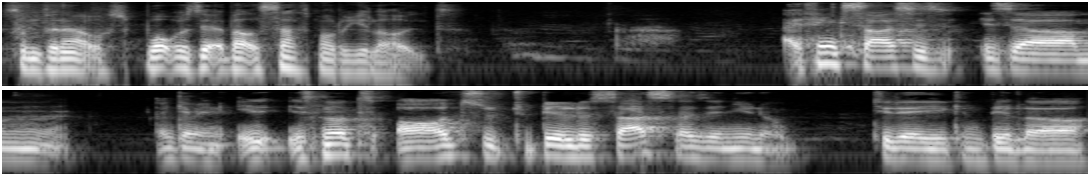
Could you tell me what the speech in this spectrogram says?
Something else. What was it about the SaaS model you liked? I think SaaS is is um mean it's not hard to, to build a SaaS as in you know today you can build a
